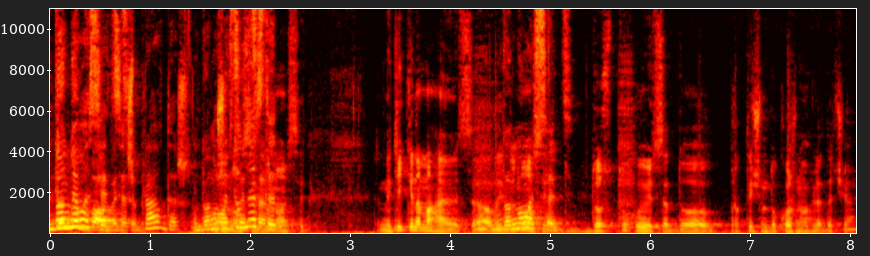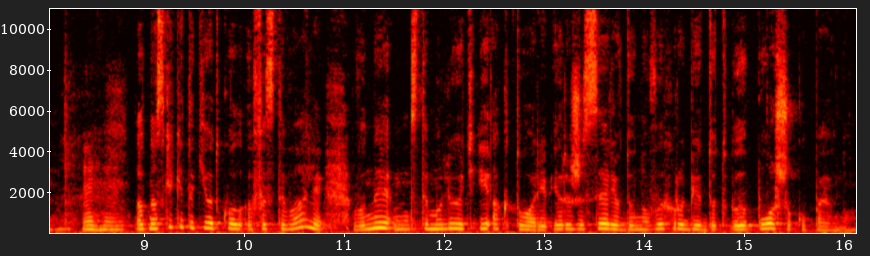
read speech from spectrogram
ніхто не доносяться бавиться. ж, правда ж? Доносять. Можуть донести. доносять. Не тільки намагаються, але й Доносять. доносять, достукуються до практично до кожного глядача. От наскільки такі от кол- фестивалі вони м, стимулюють і акторів, і режисерів до нових робіт, до т- пошуку певного?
